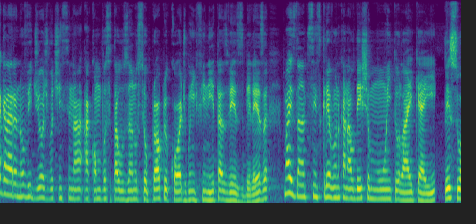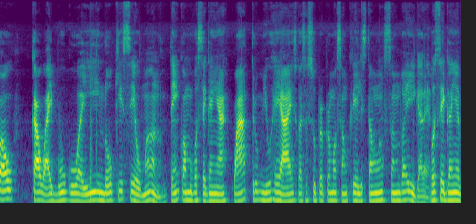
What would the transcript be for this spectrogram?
galera, no vídeo de hoje vou te ensinar a como você tá usando o seu próprio código infinitas vezes, beleza? Mas antes, se inscreva no canal, deixa muito like aí. Pessoal, Kawaii bugou aí, enlouqueceu. Mano, tem como você ganhar 4 mil reais com essa super promoção que eles estão lançando aí, galera. Você ganha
